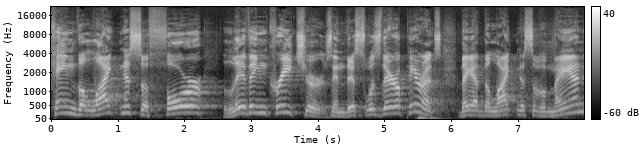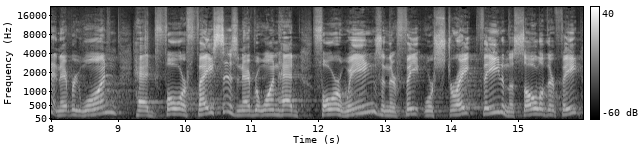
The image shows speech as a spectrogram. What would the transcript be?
came the likeness of four living creatures, and this was their appearance. They had the likeness of a man, and everyone had four faces, and everyone had four wings, and their feet were straight feet, and the sole of their feet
